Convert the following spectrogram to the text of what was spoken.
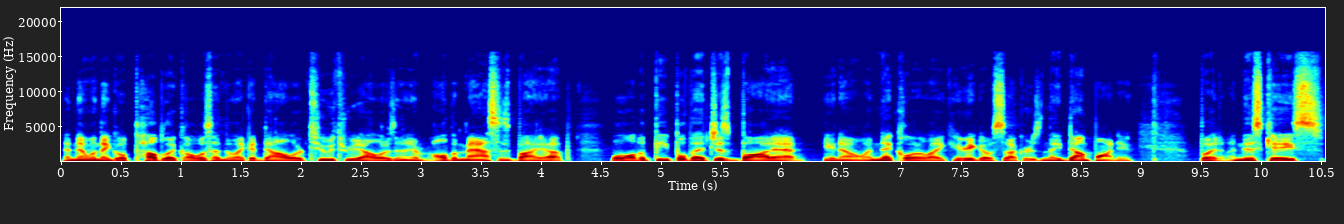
And then when they go public, all of a sudden they're like a dollar, two, three dollars, and all the masses buy up. Well, all the people that just bought at, you know, a nickel are like, here you go, suckers, and they dump on you. But in this case,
